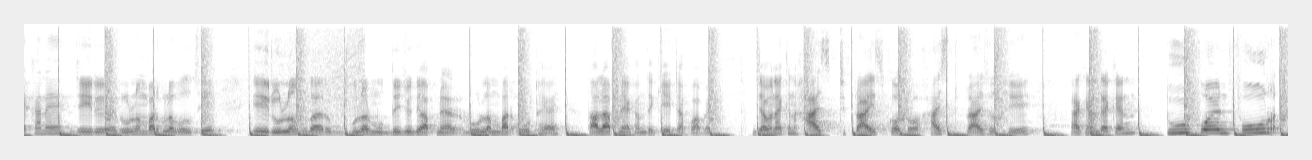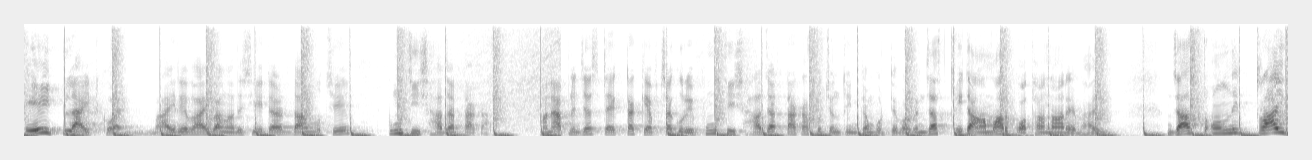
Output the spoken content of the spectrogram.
এখানে যে রুল নাম্বারগুলো বলছি, এই রুল নাম্বারগুলোর মধ্যেই যদি আপনার রুল নাম্বার ওঠে, তাহলে আপনি এখান থেকে এটা পাবেন। যেমন এখানে হাইস্ট প্রাইস কত? হাইস্ট প্রাইস হচ্ছে, এখানে দেখেন two point four eight Litecoin বাইরে ভাই, বাংলাদেশি এটার দাম হচ্ছে পঁচিশ হাজার টাকা। মানে আপনি জাস্ট একটা ক্যাপচা করে পঁচিশ হাজার টাকা পর্যন্ত ইনকাম করতে পারবেন। জাস্ট এটা আমার কথা না রে ভাই। জাস্ট অনলি ট্রাইভ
